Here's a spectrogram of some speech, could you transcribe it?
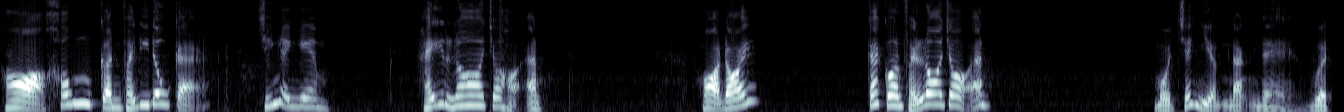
họ không cần phải đi đâu cả. Chính anh em, hãy lo cho họ ăn. Họ đói, các con phải lo cho họ ăn. Một trách nhiệm nặng nề vượt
